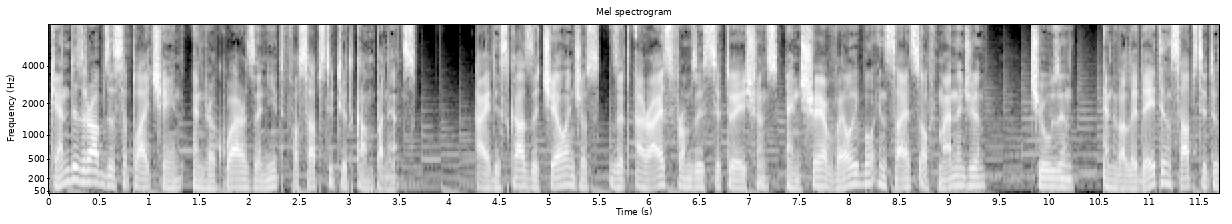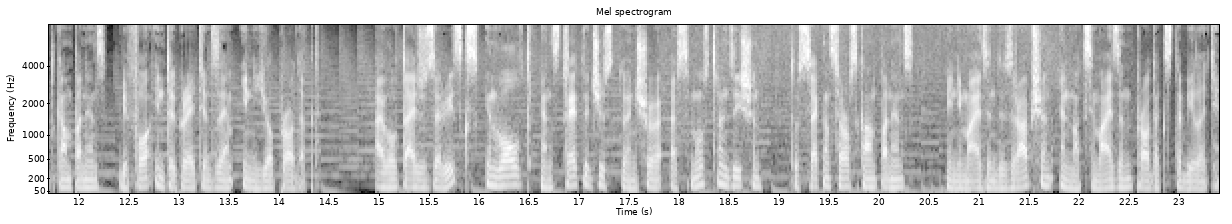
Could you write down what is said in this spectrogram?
can disrupt the supply chain and require the need for substitute components. I discuss the challenges that arise from these situations and share valuable insights of managing, choosing, and validating substitute components before integrating them in your product. I will touch the risks involved and strategies to ensure a smooth transition to second source components, minimizing disruption and maximizing product stability.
